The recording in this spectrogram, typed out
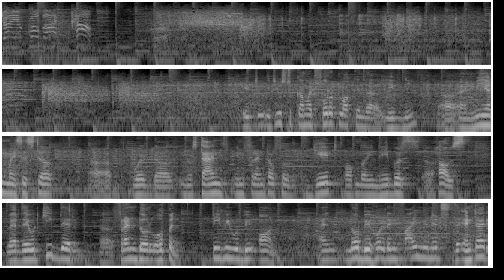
Giant robot, come! It, it used to come at 4 o'clock in the evening, uh, and me and my sister uh, would uh, you know stand in front of a gate of my neighbor's uh, house where they would keep their front door open tv would be on and lo behold in 5 minutes the entire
